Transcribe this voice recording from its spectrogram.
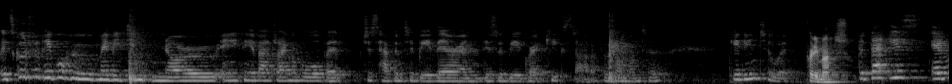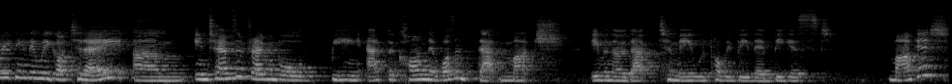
It's good for people who maybe didn't know anything about Dragon Ball but just happened to be there and this would be a great Kickstarter for someone to get into it. Pretty much. But that is everything that we got today. Um, in terms of Dragon Ball being at the con, there wasn't that much, even though that to me would probably be their biggest market.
